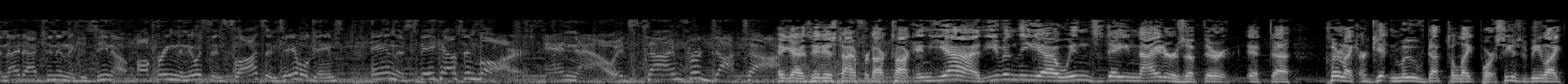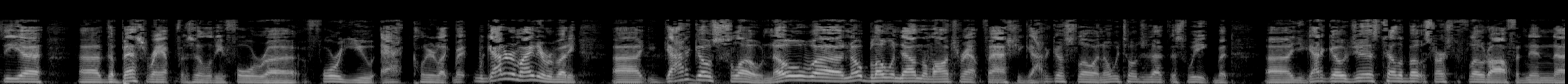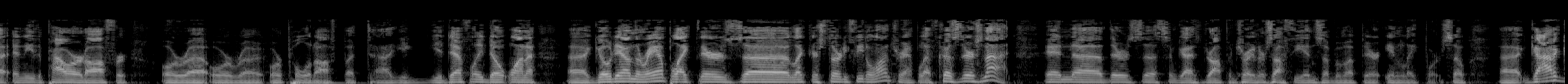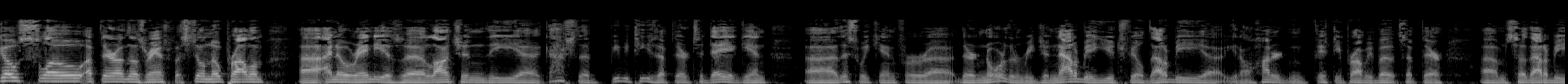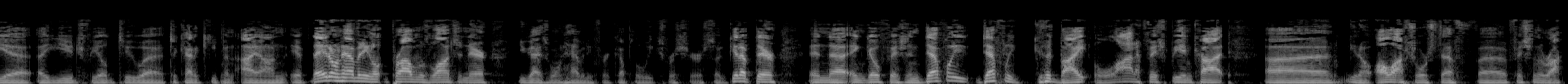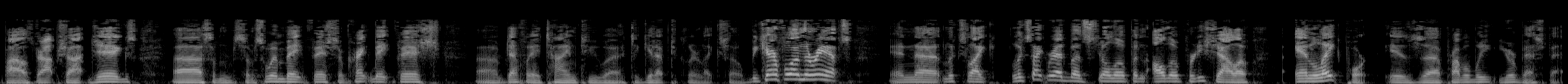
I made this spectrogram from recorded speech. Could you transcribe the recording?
night action in the casino, offering the newest in slots and table games, and the steakhouse and bar. And now it's time for Dock Talk. Hey guys, it is time for Dock Talk, and yeah, even the uh, Wednesday nighters up there at uh, Clear Lake are getting moved up to Lakeport. Seems to be like the uh, uh, the best ramp facility for uh, for you at Clear Lake. But we got to remind everybody, uh, you got to go slow. No uh, no blowing down the launch ramp fast. You got to go slow. I know we told you that this week, but uh, you got to go just till the boat starts to float off, and then uh, and either power it off or or uh, or uh, or pull it off. But uh, you you definitely don't want to uh, go down the ramp like there's uh, like there's 30 feet of launch ramp left because there's not. And uh, there's uh, some guys dropping trailers off the ends of them up there in Lakeport. So uh, got to go slow up there on those ramps, but still no problem. Uh, I know Randy is uh, launching the uh, gosh the BBTs up there today again. Uh, this weekend for, uh, their northern region. That'll be a huge field. That'll be, uh, you know, 150 probably boats up there. Um, so that'll be a, a huge field to, uh, to kind of keep an eye on. If they don't have any problems launching there, you guys won't have any for a couple of weeks for sure. So get up there and, uh, and go fishing. Definitely, definitely good bite. A lot of fish being caught. uh, you know, all offshore stuff, uh, fishing the rock piles, drop shot jigs, uh, some, some swim bait fish, some crankbait fish. Uh, definitely a time to, uh, to get up to Clear Lake. So be careful on the ramps. And, uh, looks like, looks like Redbud's still open, although pretty shallow. And Lakeport is, uh, probably your best bet.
